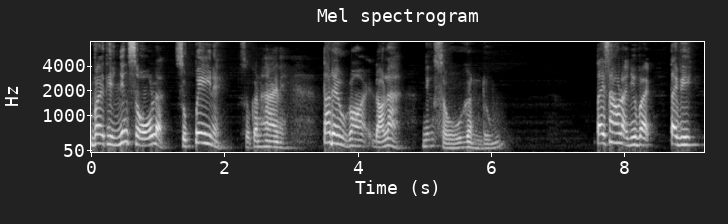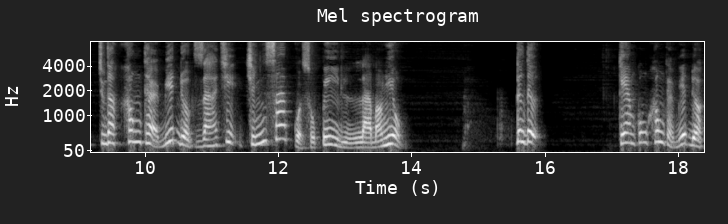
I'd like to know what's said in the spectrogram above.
Vậy thì những số là số pi này, số căn 2 này, ta đều gọi đó là những số gần đúng. Tại sao lại như vậy? Tại vì chúng ta không thể biết được giá trị chính xác của số pi là bao nhiêu. Tương tự, các em cũng không thể biết được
